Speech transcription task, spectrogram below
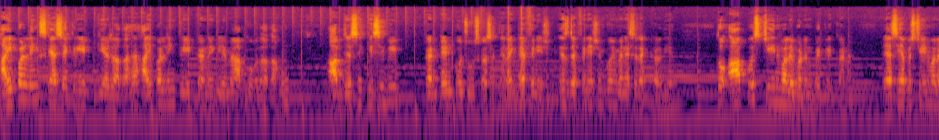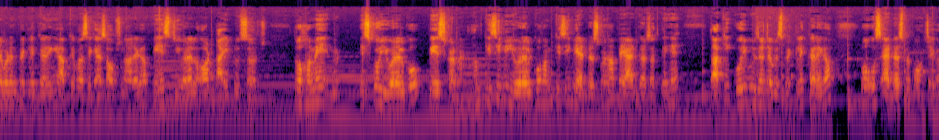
हाइपर लिंक्स कैसे क्रिएट किया जाता है? हाइपर लिंक क्रिएट करने के लिए मैं आपको बताता हूँ। आप जैसे किसी भी कंटेंट को चूज़ कर सकते हैं लाइक डेफिनेशन इस डेफिनेशन को ही मैंने सिलेक्ट कर दिया। तो आपको इस चेन वाले बटन पे क्लिक करना है। जैसे आप इस चेन वाले बटन पे क्लिक करेंगे आपके पास एक ऐसा ऑप्शन आ जाएगा पेस्ट यूआरएल और टाइप टू सर्च तो हमें इसको यूआरएल को पेस्ट करना है। हम किसी भी यूआरएल को हम किसी भी एड्रेस को यहाँ पे ऐड कर सकते हैं ताकि कोई भी यूज़र जब इस पे क्लिक करेगा वो उस एड्रेस पे पहुंचेगा।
